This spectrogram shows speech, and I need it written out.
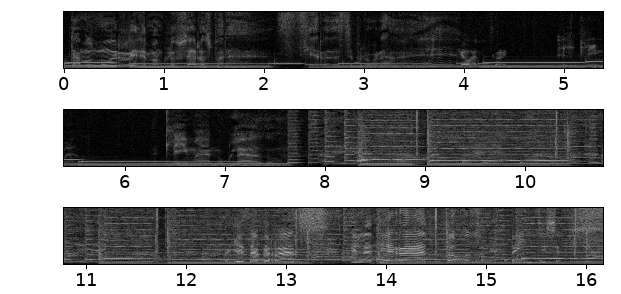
Estamos muy rhythm and blueseros para cierre de este programa, ¿eh? Qué bueno. El clima. El clima nublado. Aquí está Ferraz en la Tierra 226.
